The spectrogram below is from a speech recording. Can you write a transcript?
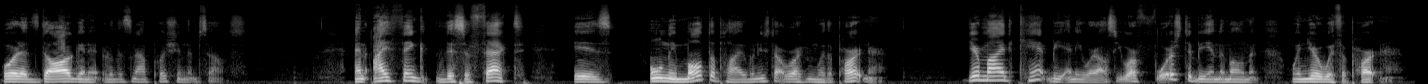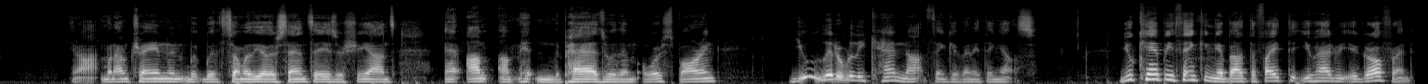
or that's dogging it or that's not pushing themselves. And I think this effect is only multiplied when you start working with a partner. Your mind can't be anywhere else. You are forced to be in the moment when you're with a partner. You know, when I'm training with, with some of the other senseis or shihans, and I'm I'm hitting the pads with them or sparring, you literally cannot think of anything else. You can't be thinking about the fight that you had with your girlfriend.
